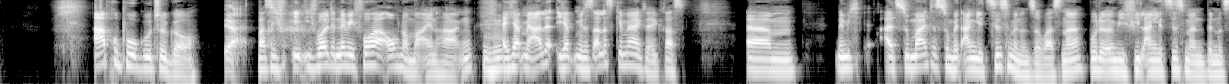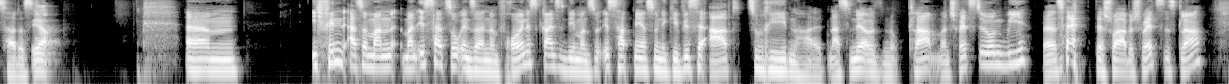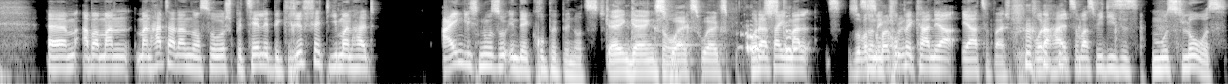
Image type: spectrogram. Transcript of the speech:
Apropos good to go. Ja. Was ich, ich wollte nämlich vorher auch nochmal einhaken. Mhm. Ich habe mir alle, ich habe mir das alles gemerkt, ey, krass. Ähm, nämlich, als du meintest, so mit Anglizismen und sowas, ne? Wo du irgendwie viel Anglizismen benutzt hattest. Ja. Ähm, ich finde, also man, man ist halt so in seinem Freundeskreis, in dem man so ist, hat man ja so eine gewisse Art zu reden halt. Also, ne, also klar, man schwätzt irgendwie, der Schwabe schwätzt, ist klar. Ähm, aber man, man hat da dann noch so spezielle Begriffe, die man halt eigentlich nur so in der Gruppe benutzt. Gang, Gang, so. Swag, Swag. Oder sag ich mal, so, so eine Gruppe kann ja, ja zum Beispiel. Oder halt sowas wie dieses muss los.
